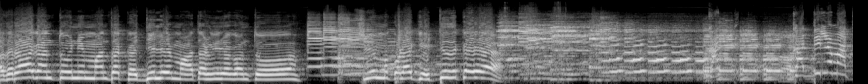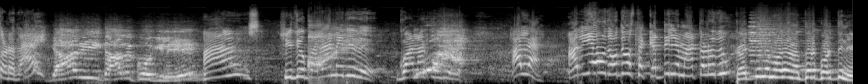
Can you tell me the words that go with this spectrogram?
ಅದ್ರಾಗಂತೂ ನಿಮ್ಮಂತ ಕದ್ದಿಲೆ ಮಾತಾಡಿದಾಗಂತೂ ಸಿಮ್ ಕೊಡಕ್ಕೆ ಎತ್ತಿದ ಕೈಯ? ಕದ್ದಿಲ್ಲ ಮಾತಾಡೋದ? ಯಾರು ಈ ಗಾಲಕ್ಕೆ ಹೋಗಿಲಿ? ಆ ಇದು ಬದಾಮಿ ಇದು ಗೋನಕ್ ಹೋಗಿಲ್ಲ. ಅಲ್ಲ ಅದು ಯಾವ್ದು ದೋಸ್ತ ಕದ್ದಿಲ್ಲ ಮಾತಾಡೋದು? ಕದ್ದಿಲೆ ಮಾಡೋಣ ನಂತರ ಕೊಡ್ತೀನಿ.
